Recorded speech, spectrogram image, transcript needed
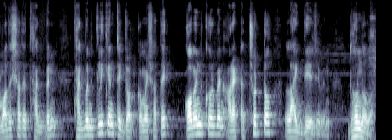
আমাদের সাথে থাকবেন। থাকবেন ক্লিক অ্যান্ড টেক ডট কমের সাথে। কমেন্ট করবেন আর একটা ছোট্ট লাইক দিয়ে যাবেন। ধন্যবাদ।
